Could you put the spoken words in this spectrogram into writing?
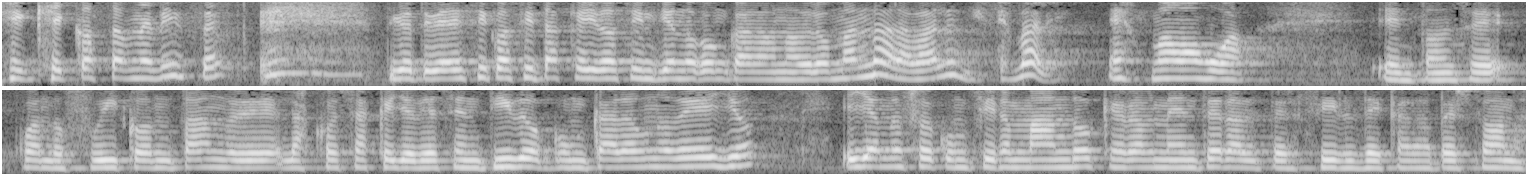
qué, cosas me dice. Digo, te voy a decir cositas que he ido sintiendo con cada uno de los mandalas, ¿vale? Me dice, vale, eh, vamos a jugar. Entonces, cuando fui contándole las cosas que yo había sentido con cada uno de ellos, ella me fue confirmando que realmente era el perfil de cada persona.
